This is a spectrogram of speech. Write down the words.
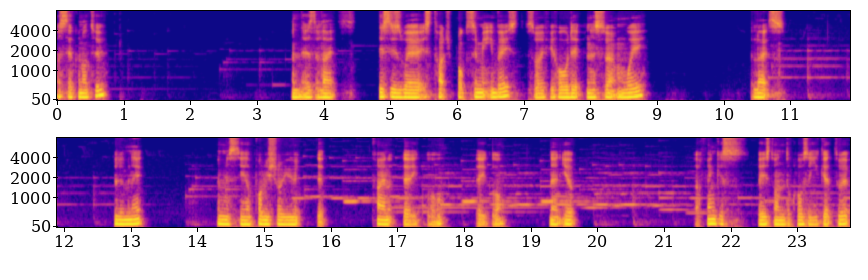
a second or two. And there's the lights. This is where it's touch proximity based. So if you hold it in a certain way the lights illuminate. Let me see i'll probably show you the kind of there you go. There you go. Then yep. I think it's based on the closer you get to it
